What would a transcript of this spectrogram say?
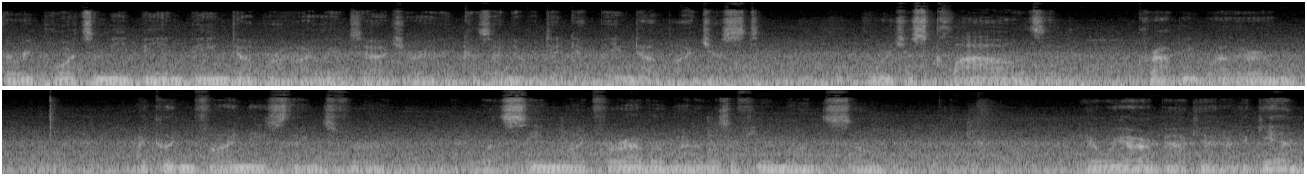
the reports of me being beamed up are highly exaggerated because I never did get beamed up. I just, there were just clouds and crappy weather, and I couldn't find these things for what seemed like forever, but it was a few months. So here we are back at it again.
